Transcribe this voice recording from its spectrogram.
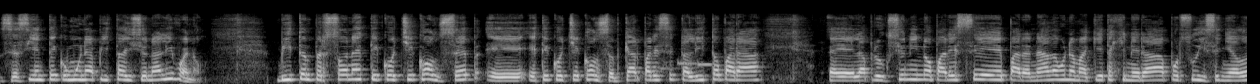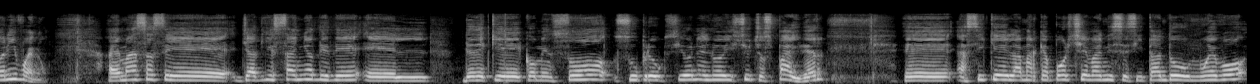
se siente como una pista adicional y bueno, visto en persona este coche concept, eh, este coche concept car parece estar listo para eh, la producción y no parece para nada una maqueta generada por su diseñador y bueno, además hace ya 10 años desde, el, desde que comenzó su producción el 918 Spider, eh, así que la marca Porsche va necesitando un nuevo,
